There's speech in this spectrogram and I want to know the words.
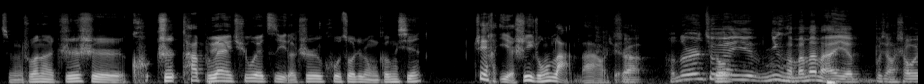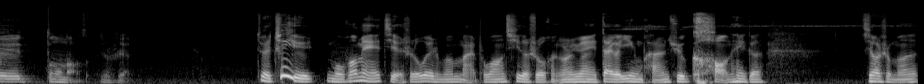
怎么说呢？知识库知他不愿意去为自己的知识库做这种更新，这也是一种懒吧？我觉得。是啊，很多人就愿意宁可买买买，也不想稍微动动脑子，就是这样。对，这某方面也解释了为什么买播放器的时候，很多人愿意带个硬盘去拷那个叫什么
